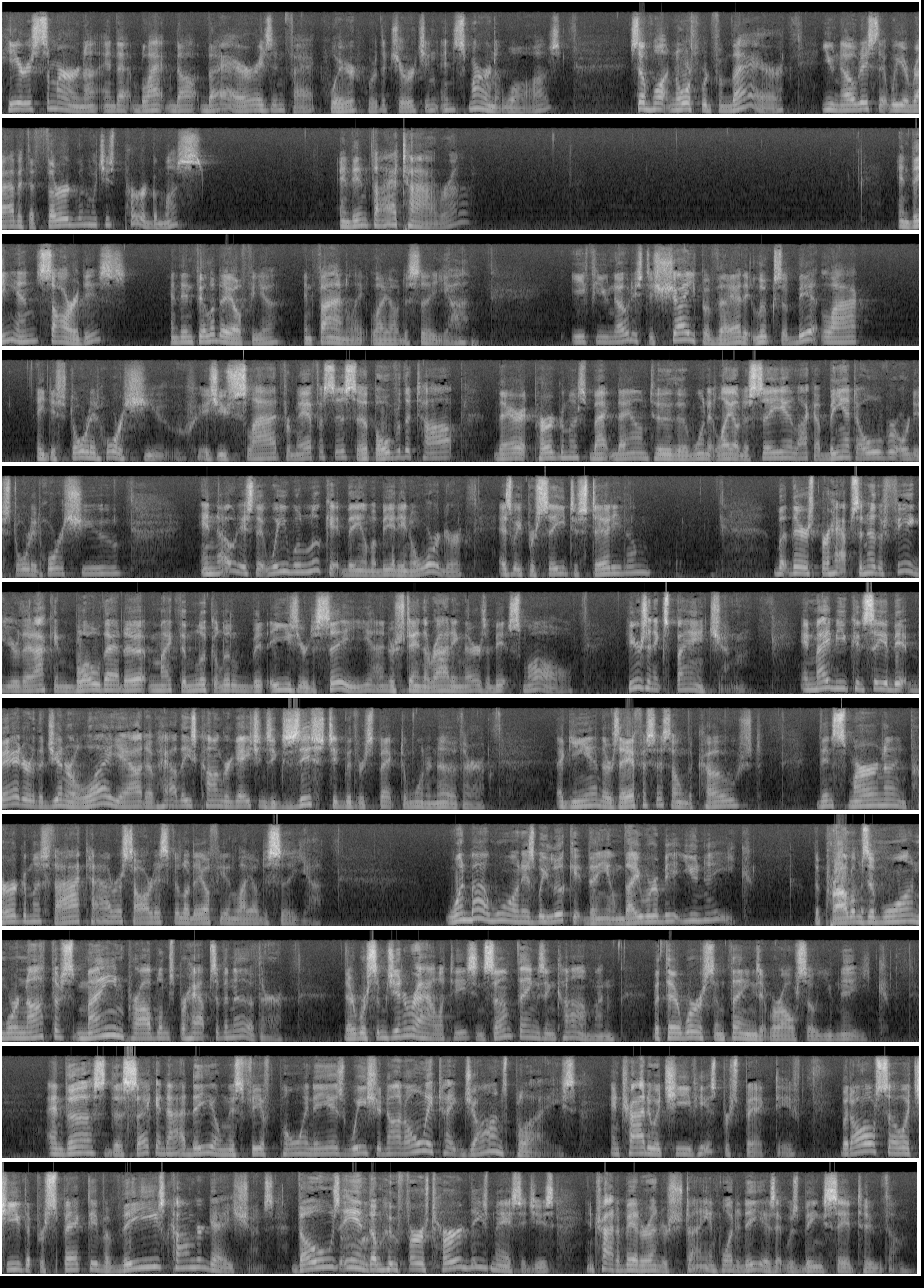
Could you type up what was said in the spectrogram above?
Here is Smyrna, and that black dot there is, in fact, where, where the church in, in Smyrna was. Somewhat northward from there, you notice that we arrive at the third one, which is Pergamos, and then Thyatira, and then Sardis, and then Philadelphia, and finally Laodicea if you notice the shape of that, it looks a bit like a distorted horseshoe as you slide from Ephesus up over the top there at Pergamos back down to the one at Laodicea, like a bent over or distorted horseshoe. And notice that we will look at them a bit in order as we proceed to study them. But there's perhaps another figure that I can blow that up and make them look a little bit easier to see. I understand the writing there is a bit small. Here's an expansion. And maybe you can see a bit better the general layout of how these congregations existed with respect to one another. Again, there's Ephesus on the coast, then Smyrna and Pergamos, Thyatira, Sardis, Philadelphia, and Laodicea. One by one, as we look at them, they were a bit unique. The problems of one were not the main problems, perhaps, of another. There were some generalities and some things in common, but there were some things that were also unique. And thus, the second idea on this fifth point is we should not only take John's place and try to achieve his perspective, but also achieve the perspective of these congregations, those in them who first heard these messages, and try to better understand what it is that was being said to them.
